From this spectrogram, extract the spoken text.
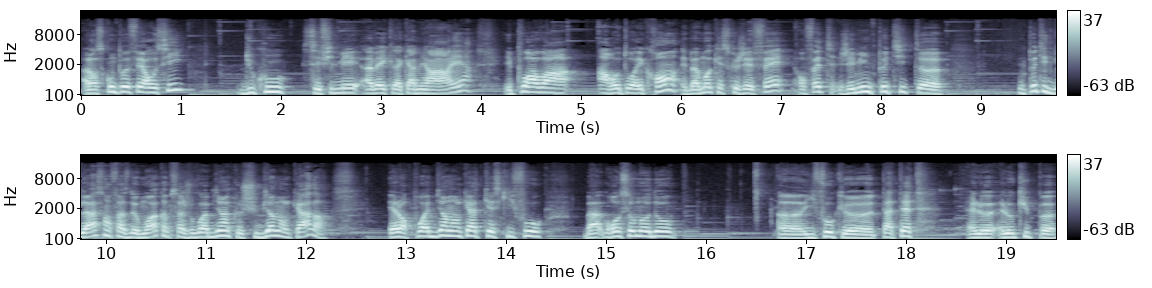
Alors ce qu'on peut faire aussi, du coup, c'est filmer avec la caméra arrière. Et pour avoir un, retour écran, et eh ben moi qu'est-ce que j'ai fait? En fait, j'ai mis une petite, euh, une petite glace en face de moi, comme ça je vois bien que je suis bien dans le cadre. Et alors pour être bien dans le cadre, qu'est-ce qu'il faut? Bah, grosso modo, euh, il faut que ta tête, elle, occupe, euh,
